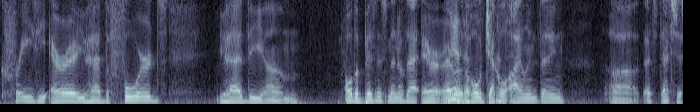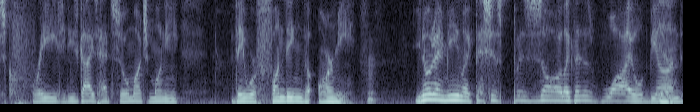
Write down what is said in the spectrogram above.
crazy era. You had the Fords, you had the um, all the businessmen of that era, era Yeah, the whole Jekyll Island thing. Uh, that's that's just crazy. These guys had so much money, they were funding the army. Hmm. You know what I mean? Like that's just bizarre. Like that's just wild beyond.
